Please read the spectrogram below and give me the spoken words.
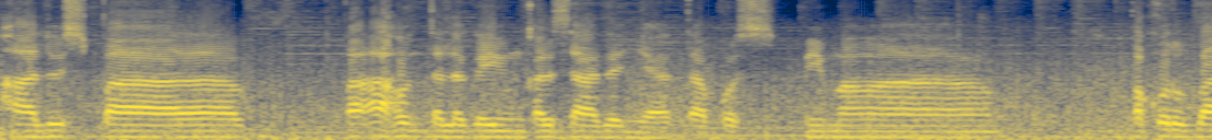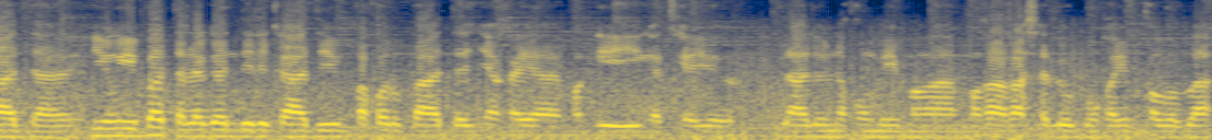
halos pa paahon talaga yung kalsada niya tapos may mga pakurbada. Yung iba talagang delikado yung pakurbada niya kaya mag-iingat kayo lalo na kung may mga makakasalubong kayong pababa.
